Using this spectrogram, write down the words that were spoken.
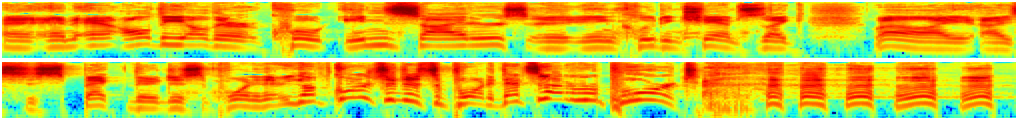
And, and, and all the other, quote, insiders, uh, including Shams, is like, well, I, I suspect they're disappointed. Of course they're disappointed. That's not a report.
